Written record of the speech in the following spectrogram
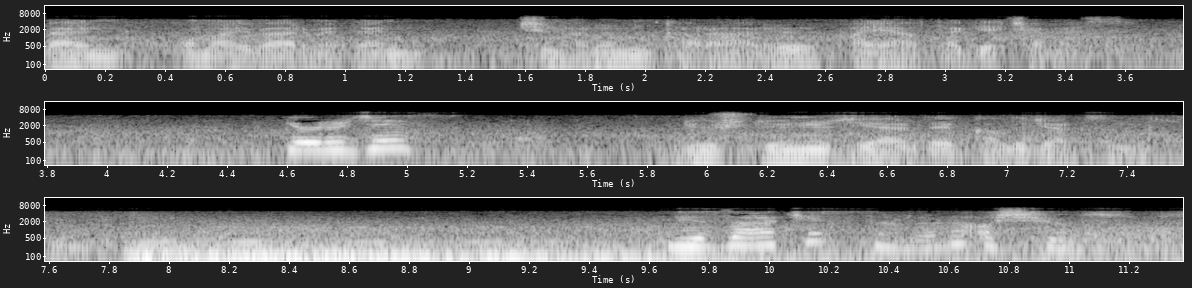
Ben onay vermeden Çınar'ın kararı hayata geçemez. Göreceğiz. Düştüğünüz yerde kalacaksınız Zümrüt. Nezaket sınırlarını aşıyorsunuz.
